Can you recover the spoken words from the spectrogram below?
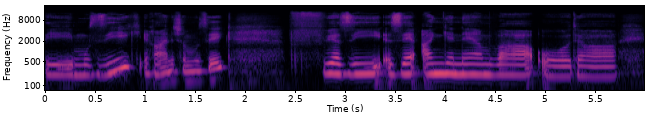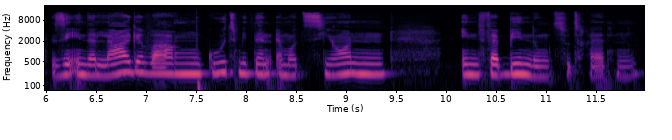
die Musik, iranische Musik, für sie sehr angenehm war oder sie in der Lage waren, gut mit den Emotionen in Verbindung zu treten.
